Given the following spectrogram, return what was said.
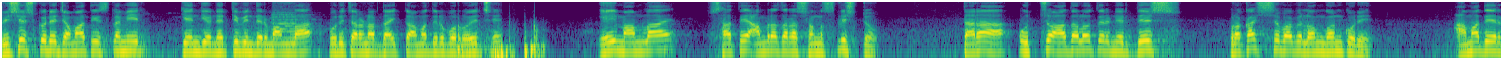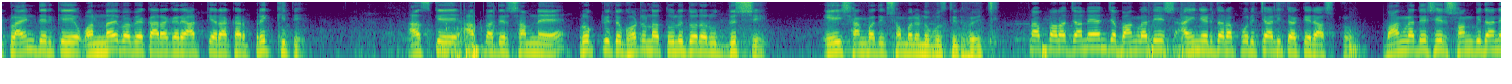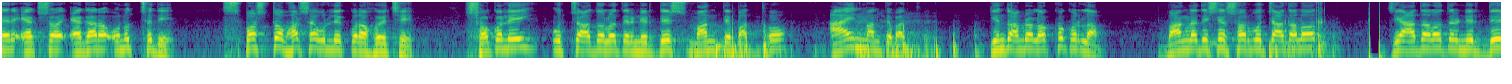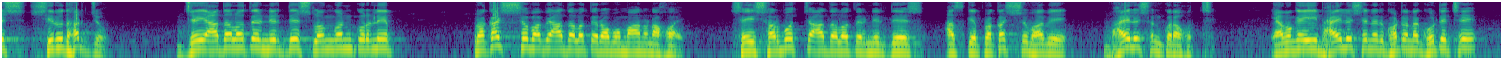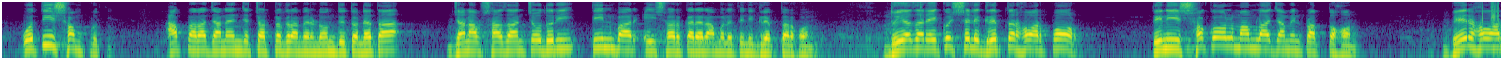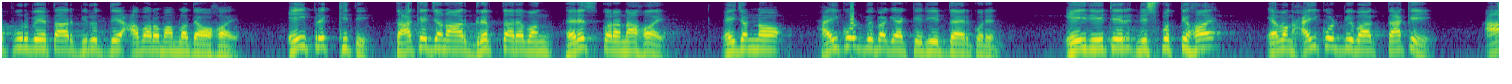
বিশেষ করে জামাতে ইসলামীর কেন্দ্রীয় নেতৃবৃন্দের মামলা পরিচালনার দায়িত্ব আমাদের উপর রয়েছে। এই মামলায় সাথে আমরা যারা সংশ্লিষ্ট, তারা উচ্চ আদালতের নির্দেশ প্রকাশ্যভাবে লঙ্ঘন করে আমাদের ক্লায়েন্টদেরকে অন্যায়ভাবে কারাগারে আটকে রাখার প্রেক্ষিতে আজকে আপনাদের সামনে প্রকৃত ঘটনা তুলে ধরার উদ্দেশ্যে এই সাংবাদিক সম্মেলনে উপস্থিত হয়েছে। আপনারা জানেন যে বাংলাদেশ আইনের দ্বারা পরিচালিত একটি রাষ্ট্র। বাংলাদেশের সংবিধানের একশো এগারো অনুচ্ছেদে স্পষ্ট ভাষায় উল্লেখ করা হয়েছে। সকলেই উচ্চ আদালতের নির্দেশ মানতে বাধ্য, আইন মানতে বাধ্য। কিন্তু আমরা লক্ষ্য করলাম, বাংলাদেশের সর্বোচ্চ আদালত যে আদালতের নির্দেশ শিরোধার্য, যেই আদালতের নির্দেশ লঙ্ঘন করলে প্রকাশ্যভাবে আদালতের অবমাননা হয়, সেই সর্বোচ্চ আদালতের নির্দেশ আজকে প্রকাশ্যভাবে ভায়োলেশন করা হচ্ছে। এবং এই ভায়োলেশনের ঘটনা ঘটেছে অতি সম্প্রতি। আপনারা জানেন যে চট্টগ্রামের নন্দিত নেতা জনাব শাহজাহান চৌধুরী তিনবার এই সরকারের আমলে তিনি গ্রেপ্তার হন। দুই হাজার একুশ সালে গ্রেপ্তার হওয়ার পর তিনি সকল মামলায় জামিনপ্রাপ্ত হন। বের হওয়ার পূর্বে তার বিরুদ্ধে আবারও মামলা দেওয়া হয়। এই প্রেক্ষিতে তাকে যেন আর গ্রেপ্তার এবং হ্যারেস করা না হয় এই জন্য হাইকোর্ট বিভাগে একটি রিট দায়ের করেন। এই রিটের নিষ্পত্তি হয় এবং হাইকোর্ট বিভাগ তাকে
